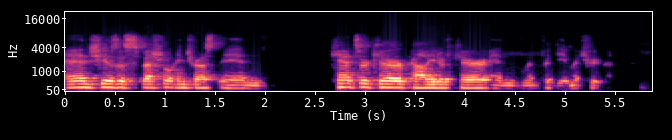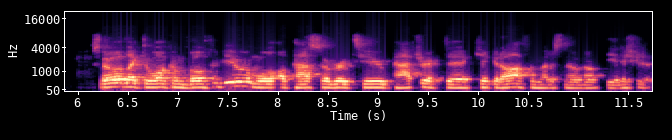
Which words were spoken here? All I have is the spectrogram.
And she has a special interest in cancer care, palliative care, and lymphedema treatment. So I'd like to welcome both of you, and we'll I'll pass over to Patrick to kick it off and let us know about the initiative.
